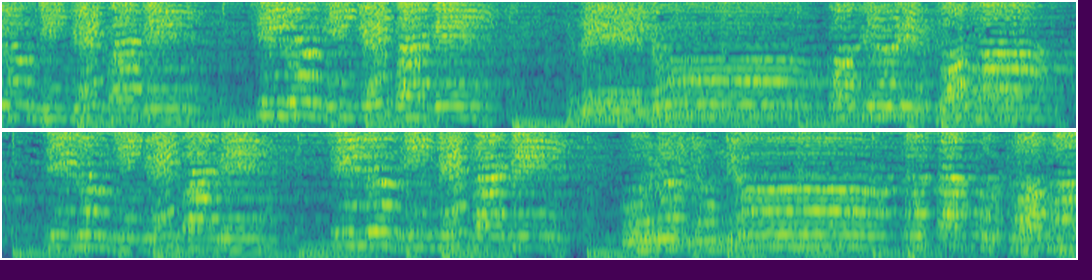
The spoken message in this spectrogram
လုံးငင်ခဲ့ပါပြီကြည်လုံးငင်ခဲ့ပါပြီရေလူပေါင်ပြိုတဲ့တော်မှာကြည်လုံးငင်ခဲ့ပါပြီကြည်လုံးငင်ခဲ့ပါပြီကိုရိုလူမျိုးသောတာဖို့တော်မှာ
